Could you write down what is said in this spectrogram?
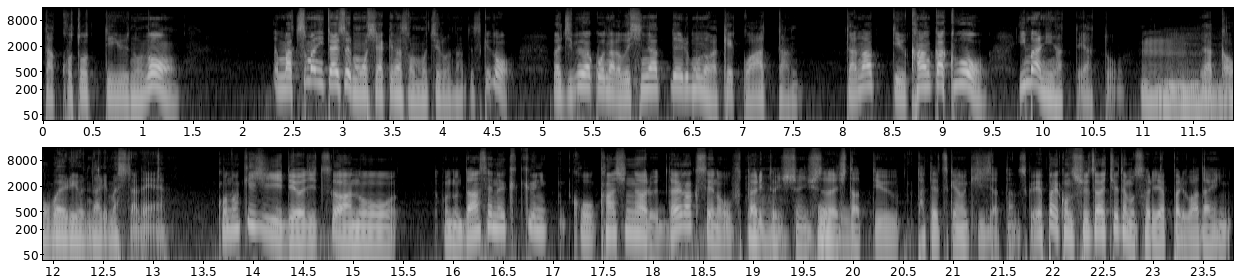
たことっていうのの、まあ、妻に対する申し訳なさももちろんなんですけど、まあ、自分はこうなんか失っているものが結構あったんだなっていう感覚を、今になってやっと、うん。なんか覚えるようになりましたね。この記事では実はあのこの男性の育休にこう関心のある大学生のお二人と一緒に取材したっていう立て付けの記事だったんですけどやっぱりこの取材中でもそれやっぱり話題に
